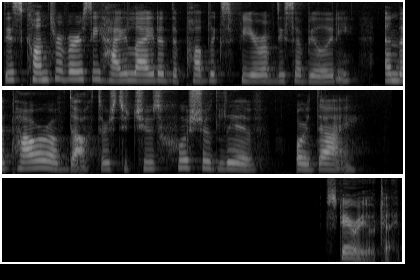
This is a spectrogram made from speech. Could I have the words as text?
This controversy highlighted the public's fear of disability and the power of doctors to choose who should live or die. Stereotype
